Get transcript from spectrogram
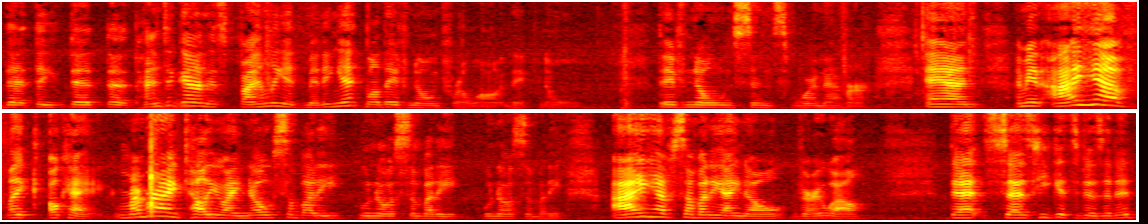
That the that the Pentagon is finally admitting it. Well, they've known for a long. They've known. They've known since whenever. And I mean, I have like okay. Remember, I tell you, I know somebody who knows somebody who knows somebody. I have somebody I know very well that says he gets visited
